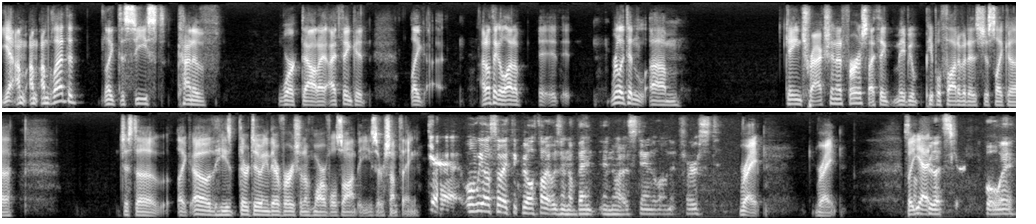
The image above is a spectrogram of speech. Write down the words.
Yeah, I'm I'm, I'm glad that like DCeased kind of worked out. I, I think it like I don't think a lot of it, it really didn't um gain traction at first. I think maybe people thought of it as just like a just a like oh he's they're doing their version of Marvel Zombies or something. Yeah. Well, we also I think we all thought it was an event and not a standalone at first. Right. Right. So But I'm yeah- sure that scared people away.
